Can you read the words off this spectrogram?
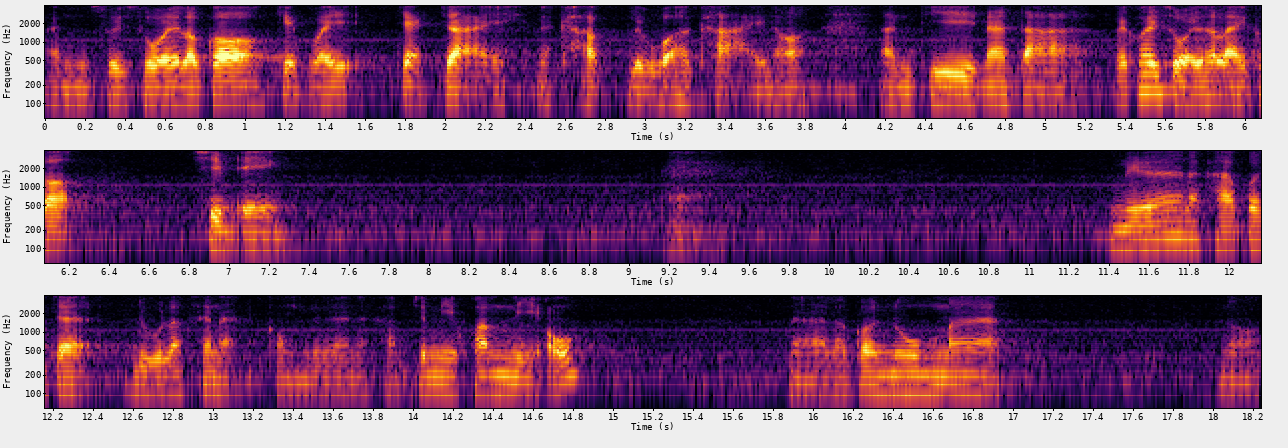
อันสวยๆแล้วก็เก็บไว้แจกจ่ายนะครับ หรือว่าขายเนาะ อันที่หน้าตาไม่ค่อยสวยเท่าไหร่ก็ชิมเอง เนื้อนะครับก็จะดูลักษณะของเนื้อนะครับ จะมีความเหนียวนะ แล้วก็นุ่มมาก เนาะ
